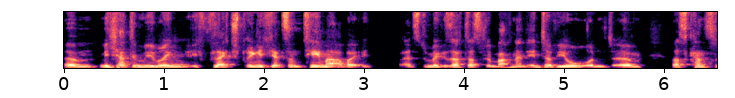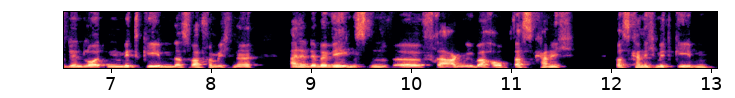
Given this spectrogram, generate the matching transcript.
Ähm, mich hat im Übrigen, ich, vielleicht springe ich jetzt ein Thema, aber ich, als du mir gesagt hast, wir machen ein Interview und ähm, was kannst du den Leuten mitgeben? Das war für mich eine eine der bewegendsten äh, Fragen überhaupt. Was kann ich, was kann ich mitgeben?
